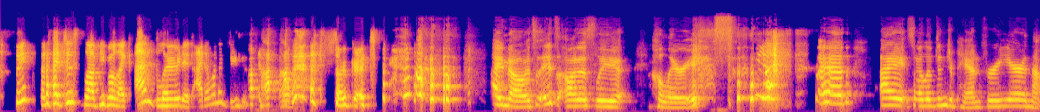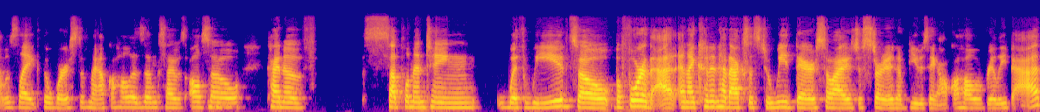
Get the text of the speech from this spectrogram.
click. But I just love people like, I'm bloated. I don't want to do this anymore. That's so good. I know. It's it's honestly hilarious. Yeah. I had I so I lived in Japan for a year and that was like the worst of my alcoholism because I was also mm-hmm kind of supplementing with weed. So before that, and I couldn't have access to weed there. So I just started abusing alcohol really bad.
